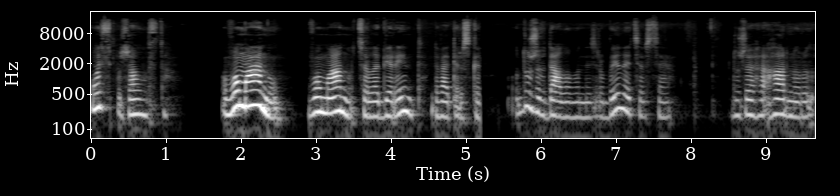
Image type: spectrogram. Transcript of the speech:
Ось, пожалуйста. В оману. В оману це лабіринт. Давайте розкажемо. Дуже вдало вони зробили це все. Дуже гарно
